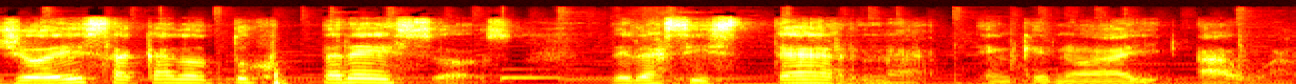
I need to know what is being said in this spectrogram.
yo he sacado tus presos de la cisterna en que no hay agua.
